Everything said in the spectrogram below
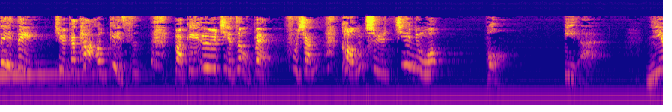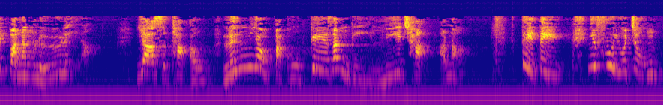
对对，就个他好该死，不给二姐做饭，互相抗拒节约，不，一儿，你不能乱来。要是他哦，另有不可改人的理查呢？对对，你富裕中，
